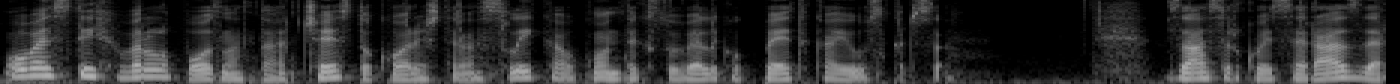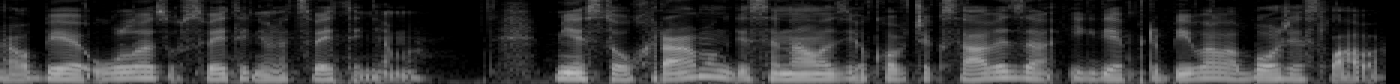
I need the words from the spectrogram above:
Ovaj stih vrlo poznata, često korištena slika u kontekstu Velikog petka i Uskrsa. Zastor koji se razderao bio je ulaz u svetinju nad svetinjama. Mjesto u hramu gdje se nalazio kovčeg saveza i gdje je prebivala Božja slava.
